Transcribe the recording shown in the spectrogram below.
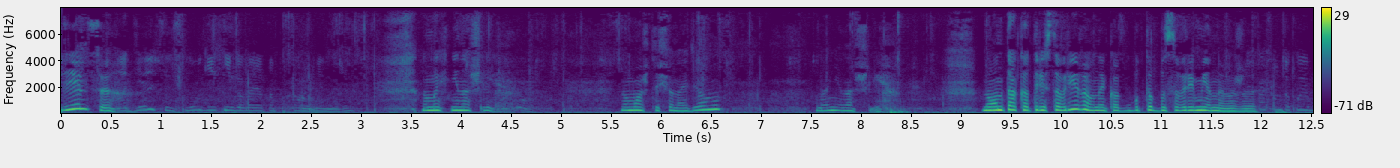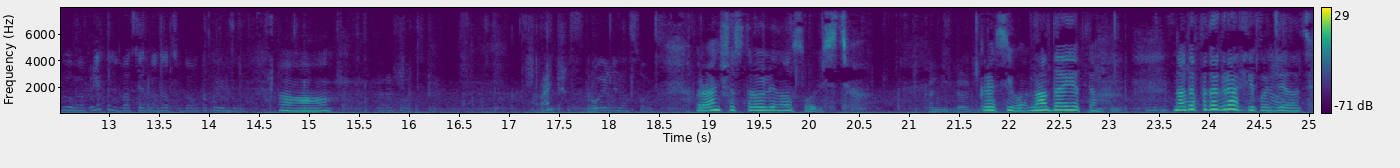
владельцы, Владельцы, слуги их не говорят, там похоронены, да? но мы их не нашли. Ну, может, еще найдем, но не нашли. Но он так отреставрированный, как будто бы современный Мне уже. кажется, он такой и был. Мы приехали 20 лет назад сюда, он такой и был. А, Хорошо. А раньше строили на совесть. раньше строили на совесть. Красиво. Надо это. Надо фотографии поделать.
